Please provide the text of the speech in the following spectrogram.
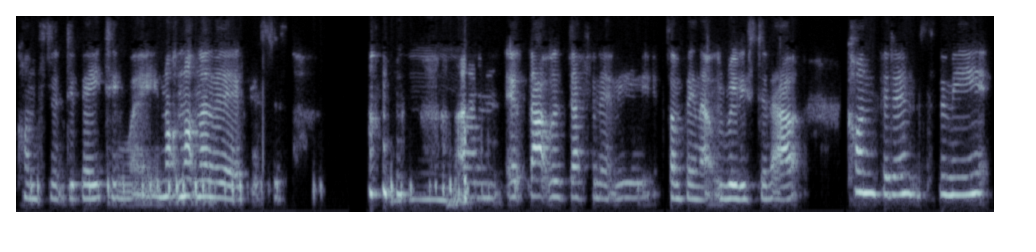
constant debating way. Not not none of it. It's just mm. um it, that was definitely something that really stood out. Confidence for me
